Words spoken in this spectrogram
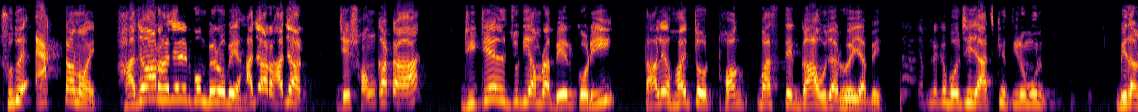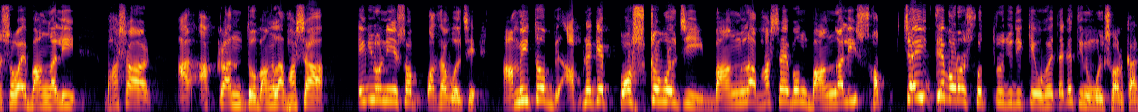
শুধু একটা নয়, হাজার হাজার এরকম বেরোবে, হাজার হাজার। যে সংখ্যাটা ডিটেল যদি আমরা বের করি, তাহলে হয়তো ঠক বাঁচতে গা উজাড় হয়ে যাবে। আপনাকে বলছি যে আজকে তৃণমূল বিধানসভায় বাঙালি ভাষার আক্রান্ত বাংলা ভাষা এগুলো নিয়ে সব কথা বলছে। আমি তো আপনাকে স্পষ্ট বলছি, বাংলা ভাষা এবং বাঙালি সবচাইতে বড় শত্রু যদি কেউ হয়ে থাকে তৃণমূল সরকার।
